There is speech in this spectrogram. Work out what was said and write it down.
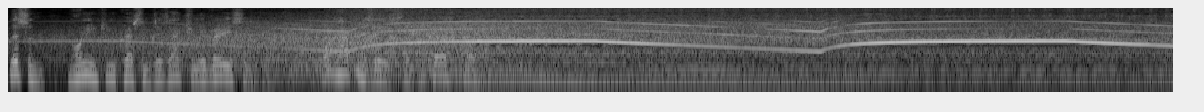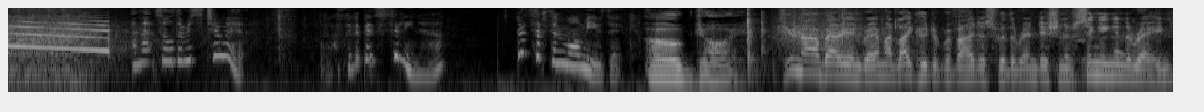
Listen, Mornington Crescent is actually very simple. What happens is that the first player... And that's all there is to it. Well, I feel a bit silly now. Let's have some more music. Oh, joy. Do you now, Barry and Graham, I'd like you to provide us with a rendition of Singing in the Rain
